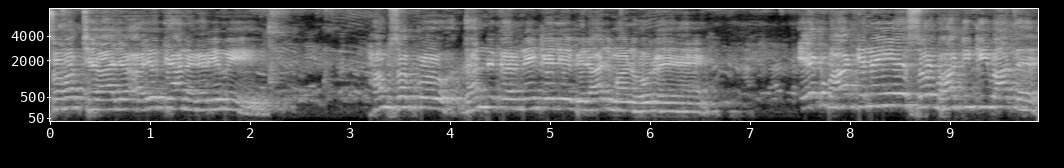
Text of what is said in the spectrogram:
समक्ष आज अयोध्या नगरी में हम सबको धन्य करने के लिए विराजमान हो रहे हैं। एक भाग्य नहीं है, सौभाग्य की बात है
